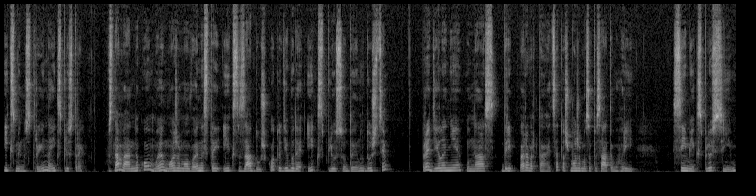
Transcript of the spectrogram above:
х мінус 3 на х плюс 3. В знаменнику ми можемо винести х за дужку, тоді буде х плюс 1 в дужці. При діленні у нас дріб перевертається, тож можемо записати вгорі 7х плюс 7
